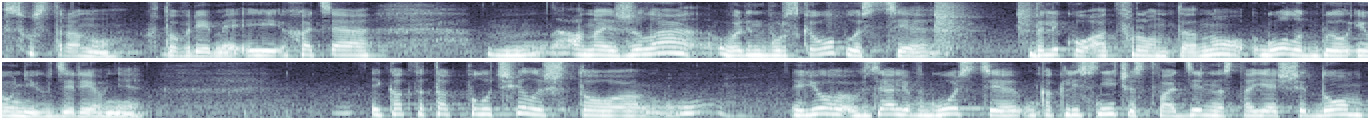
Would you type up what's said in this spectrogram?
всю страну в то время. И хотя она и жила в Оренбургской области, далеко от фронта, но голод был и у них в деревне. И как-то так получилось, что ее взяли в гости как лесничество, отдельно стоящий дом.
